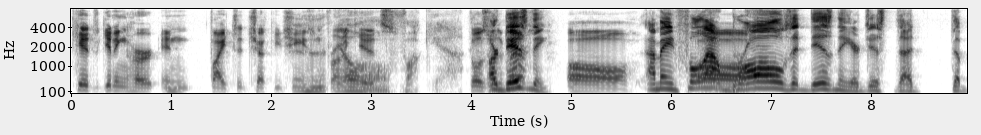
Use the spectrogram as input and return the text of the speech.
kids getting hurt in fights at Chuck E. Cheese in Mhm. front Oh, of kids. fuck yeah! Those Or are best. Disney. Oh, I mean, full out Oh. brawls at Disney are just the the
